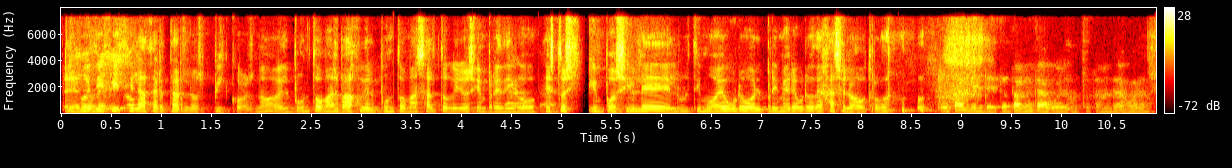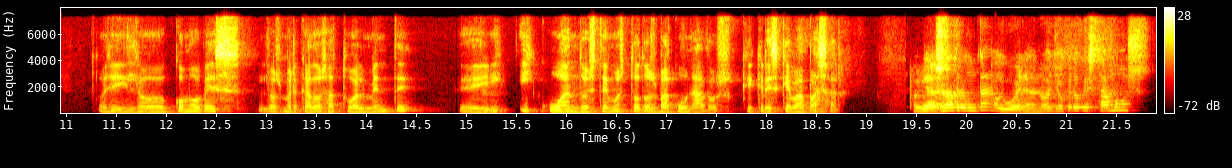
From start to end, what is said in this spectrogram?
es muy difícil acertar los picos, ¿no? El punto más bajo y el punto más alto que yo siempre digo, esto es imposible, el último euro o el primer euro déjaselo a otro. Totalmente, totalmente de acuerdo, totalmente de acuerdo. Oye, ¿y lo, cómo ves los mercados actualmente eh, y, y, cuando estemos todos vacunados? ¿Qué crees que va a pasar? Pues mira, es una pregunta muy buena, ¿no? Yo creo que estamos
